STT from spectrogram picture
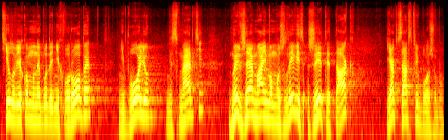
тіло, в якому не буде ні хвороби, ні болю, ні смерті, ми вже маємо можливість жити так, як в Царстві Божому.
